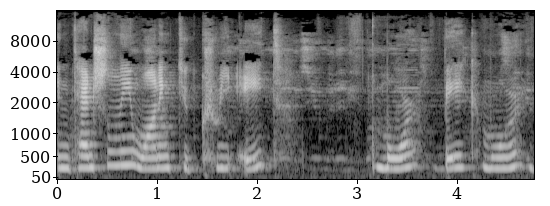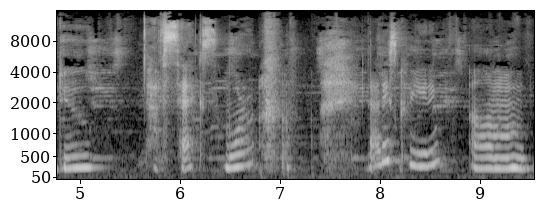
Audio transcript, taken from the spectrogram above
intentionally wanting to create more bake more do have sex more that is creating um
